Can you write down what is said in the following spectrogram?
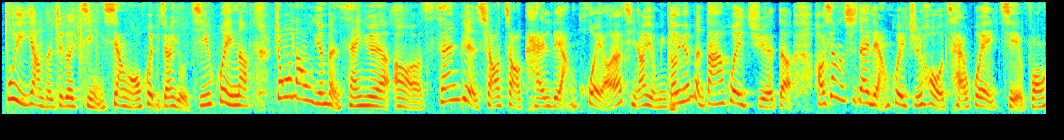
不一样的这个景象哦，会比较有机会呢？中国大陆原本三月呃三月是要召开两会哦，要请教有明哥。原本大家会觉得好像是在两会之后才会解封，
